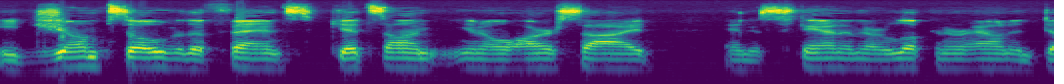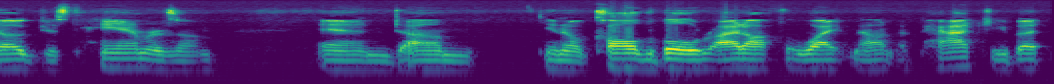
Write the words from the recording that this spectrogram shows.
he jumps over the fence, gets on, you know, our side, and is standing there looking around, and Doug just hammers him, and um, you know, called the bull right off the White Mountain Apache. But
